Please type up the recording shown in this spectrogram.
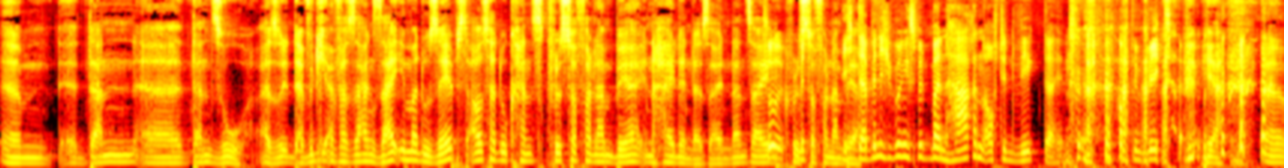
ähm, äh, dann äh, dann so. Also da würde ich einfach sagen, sei immer du selbst, außer du kannst Christopher Lambert in Highlander sein. Dann sei So, Christopher mit, Lambert. ich, da bin ich übrigens mit meinen Haaren auf den Weg dahin. auf dem Weg dahin. ja, äh,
